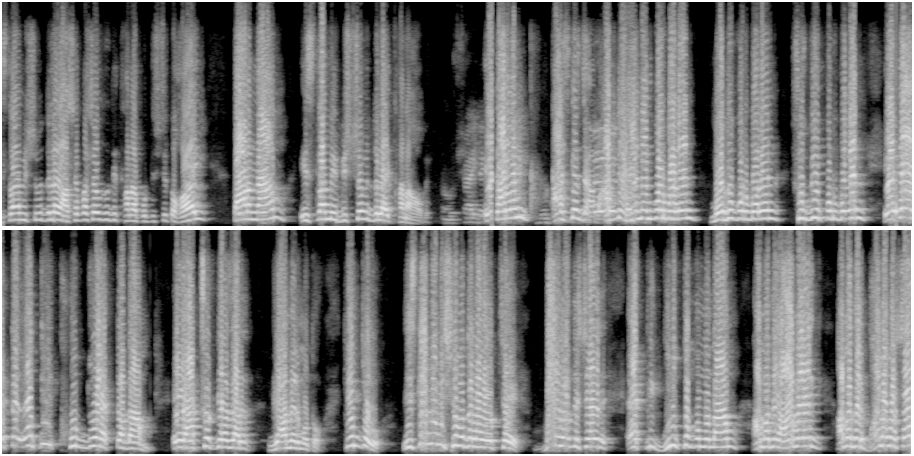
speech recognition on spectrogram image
ইসলামী বিশ্ববিদ্যালয়ের আশেপাশেও যদি থানা প্রতিষ্ঠিত হয় তার নাম ইসলামী বিশ্ববিদ্যালয় থানা হবে। কারণ আজকে আপনি হেনানপুর বলেন মধুপুর বলেন সুগ্রীবপুর বলেন এটা একটা অতি ক্ষুদ্র একটা নাম এই আটষট্টি হাজার গ্রামের মতো। কিন্তু ইসলামী বিশ্ববিদ্যালয় হচ্ছে বাংলাদেশের একটি গুরুত্বপূর্ণ নাম আমাদের আবেগ আমাদের ভালোবাসা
